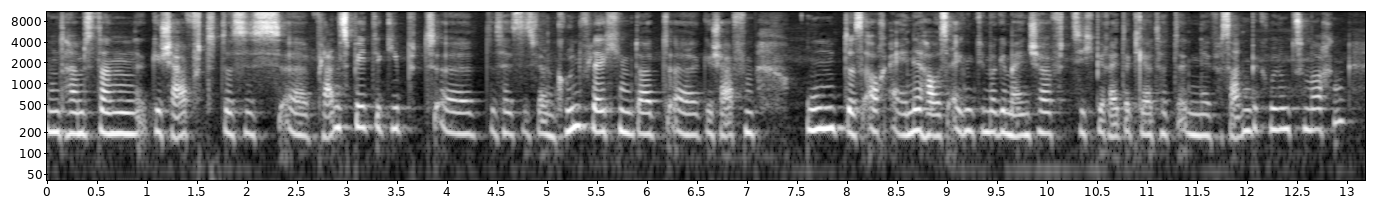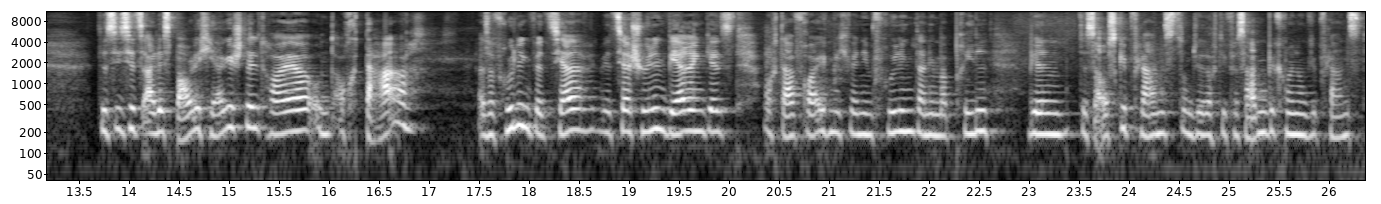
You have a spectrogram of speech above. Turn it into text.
und haben es dann geschafft, dass es äh, Pflanzbeete gibt. Äh, das heißt, es werden Grünflächen dort äh, geschaffen und dass auch eine Hauseigentümergemeinschaft sich bereit erklärt hat, eine Fassadenbegrünung zu machen. Das ist jetzt alles baulich hergestellt heuer und auch da, also Frühling wird sehr, wird sehr schön in Währing jetzt. Auch da freue ich mich, wenn im Frühling, dann im April, wird das ausgepflanzt und wird auch die Fassadenbegrünung gepflanzt.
